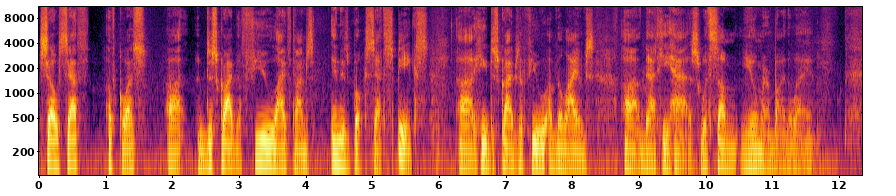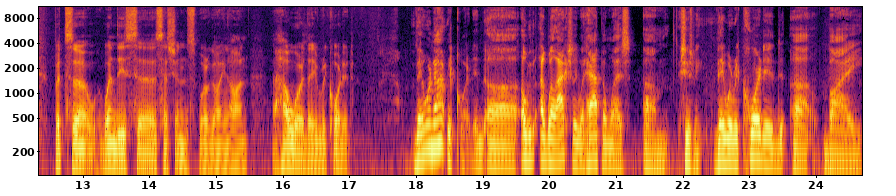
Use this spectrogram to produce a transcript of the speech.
So Seth, of course, uh, described a few lifetimes in his book, Seth Speaks. Uh, he describes a few of the lives uh, that he has, with some humor, by the way. But uh, when these uh, sessions were going on, how were they recorded? They were not recorded. Uh, oh, well, actually, what happened was, um, excuse me, they were recorded by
